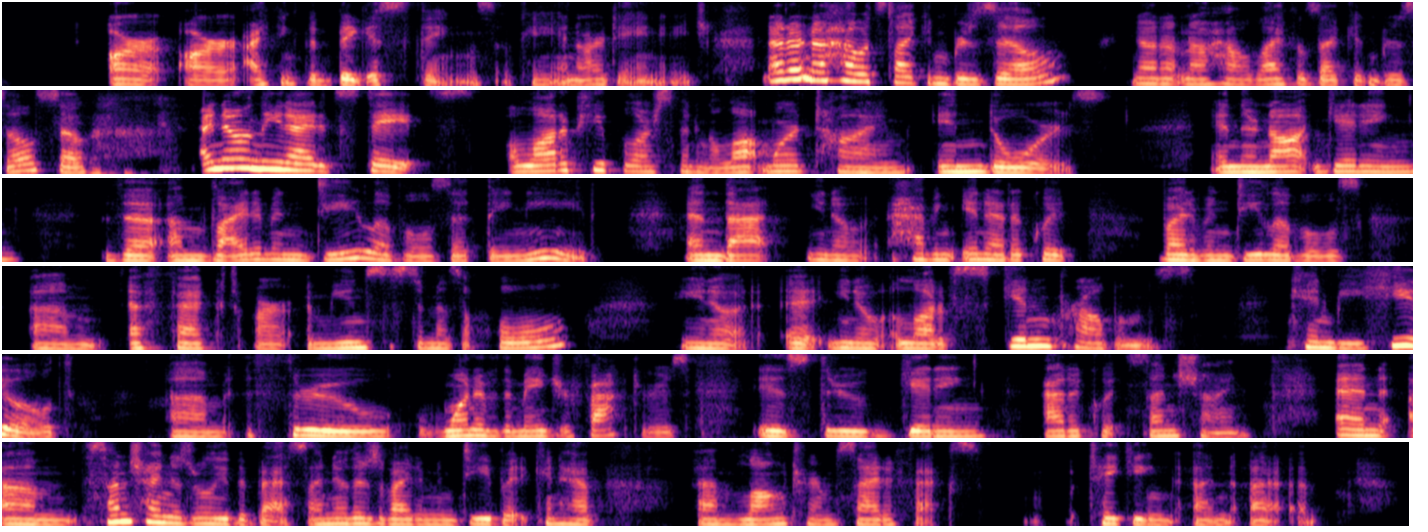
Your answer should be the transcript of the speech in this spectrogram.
are are I think the biggest things. Okay, in our day and age. And I don't know how it's like in Brazil. You know, I don't know how life is like in Brazil. So I know in the United States, a lot of people are spending a lot more time indoors, and they're not getting the um, vitamin D levels that they need, and that you know having inadequate vitamin D levels um, affect our immune system as a whole. You know, it, it- you know, a lot of skin problems can be healed um, through one of the major factors is through getting adequate sunshine. And um, sunshine is really the best. I know there's vitamin D, but it can have um, long-term side effects. Taking an uh,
